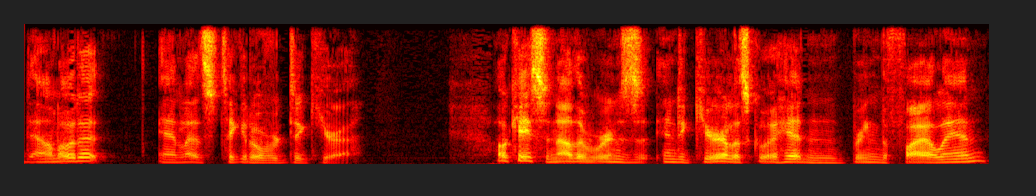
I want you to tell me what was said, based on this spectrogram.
download it, and let's take it over to Cura. Okay, so now that we're into Cura, let's go ahead and bring the file in.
